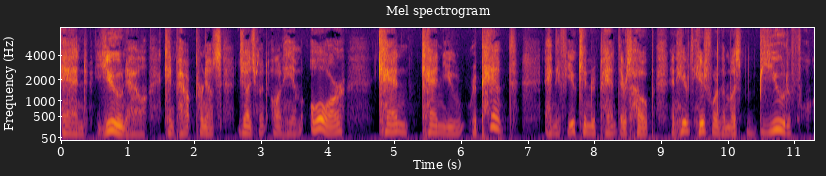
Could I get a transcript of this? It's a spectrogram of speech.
and you now can pronounce judgment on him? Or can, can you repent? And if you can repent, there's hope. And here, here's one of the most beautiful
